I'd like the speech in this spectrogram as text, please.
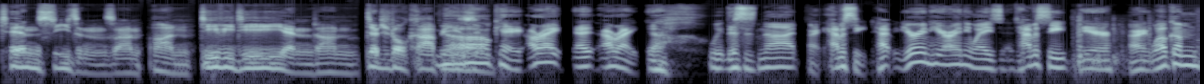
10 seasons on, on DVD and on digital copies. No, okay. All right. Uh, all right. Ugh, wait, this is not. All right. Have a seat. Have, you're in here anyways. Have a seat here. All right. Welcome.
